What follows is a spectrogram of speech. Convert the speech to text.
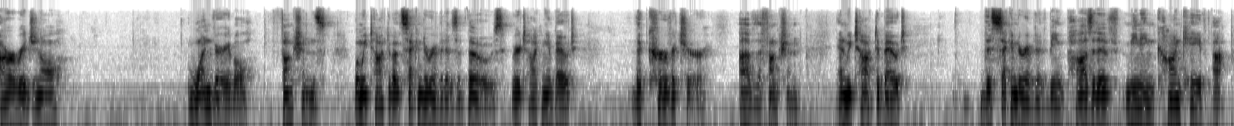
our original one variable functions. When we talked about second derivatives of those, we were talking about the curvature of the function. And we talked about the second derivative being positive, meaning concave up,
